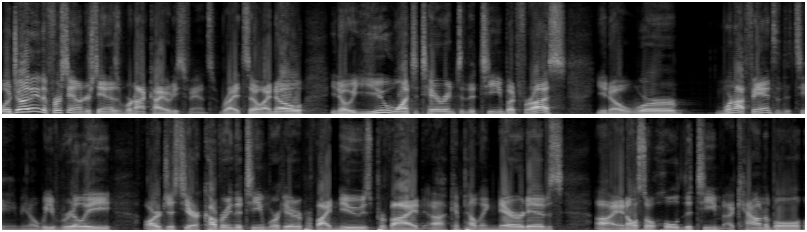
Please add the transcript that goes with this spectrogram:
Well, Joe, I think the first thing I understand is we're not Coyotes fans, right? So I know, you know, you want to tear into the team, but for us, you know, we're we're not fans of the team. You know, we really are just here covering the team. We're here to provide news, provide uh, compelling narratives, uh, and also hold the team accountable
